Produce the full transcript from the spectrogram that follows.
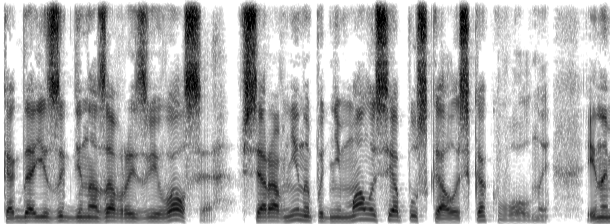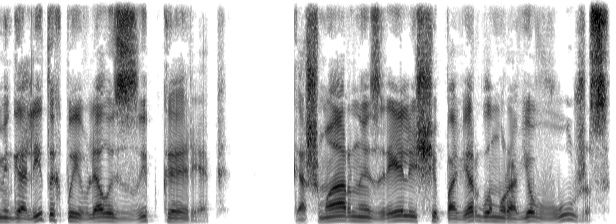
Когда язык динозавра извивался, вся равнина поднималась и опускалась, как волны, и на мегалитах появлялась зыбкая рябь. Кошмарное зрелище повергло муравьев в ужас,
